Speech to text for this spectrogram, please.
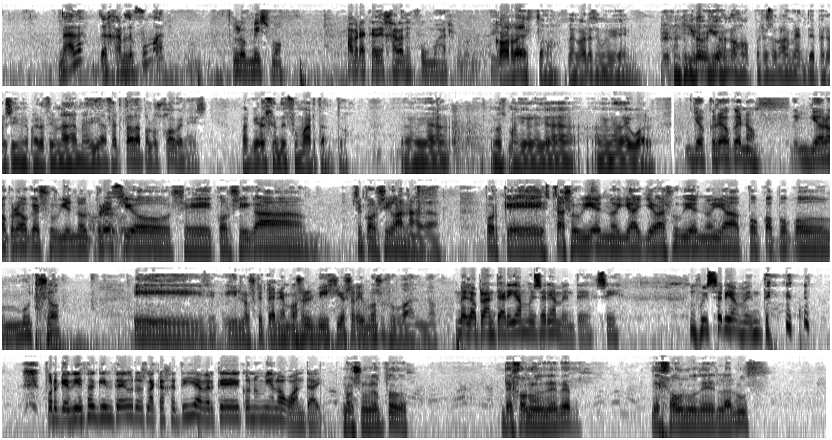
nada, dejar de fumar. Lo mismo. Habrá que dejar de fumar. Correcto, me parece muy bien. Yo, yo no, personalmente, pero sí, me parece una medida acertada para los jóvenes, para que dejen de fumar tanto. Pero ya los mayores ya a mí me da igual. Yo creo que no. Yo no creo que subiendo el precio se consiga se consiga nada, porque está subiendo ya lleva subiendo ya poco a poco mucho y, los que tenemos el vicio seguimos fumando. Me lo plantearía muy seriamente, sí, muy seriamente. Porque 10 o 15 euros la cajetilla, a ver qué economía lo aguanta. No sube todo. Deja uno de ver, deja uno de la luz,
